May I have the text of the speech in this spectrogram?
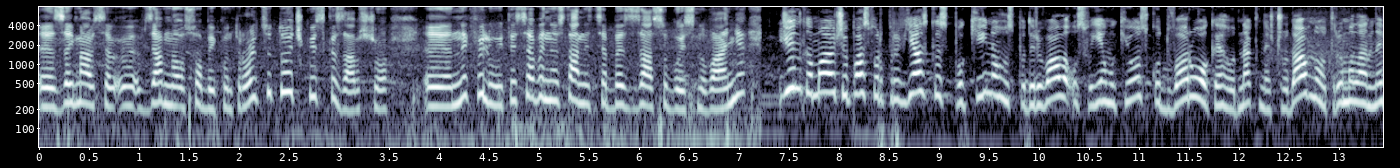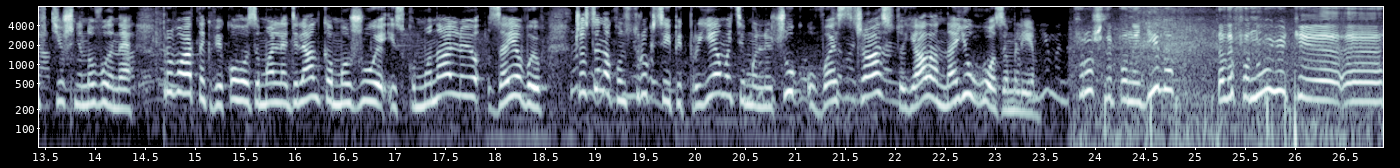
е, займався, е, взяв на особий контроль цю точку і сказав, що е, не хвилюйтеся, ви не останеться без засобу існування. Жінка, маючи паспорт прив'язки, спокійно господарювала у своєму кіоску два роки, однак нещодавно отримала невтішні новини. Приватник, в якого земельна ділянка межує із комунальною, заявив, частина конструкції підприємиці Мельничук увесь час стояла на його землі. Прошлий понеділок телефонують. е, е,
